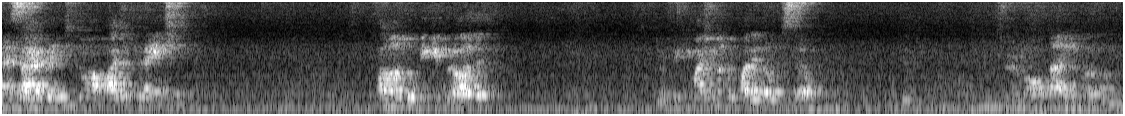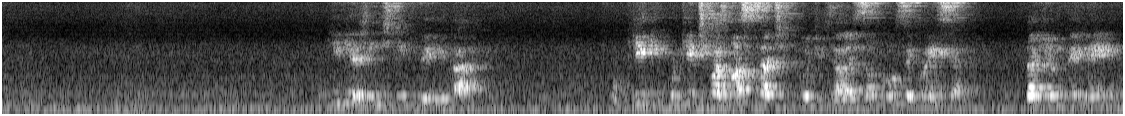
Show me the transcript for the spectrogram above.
Nessa época a gente tem uma parte de crente falando do Big Brother. Eu fico imaginando o paredão do céu. Se o irmão está indo ou não. O que, que a gente tem feito, cara? O que, porque tipo, as nossas atitudes elas são consequência daquilo que tem dentro.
